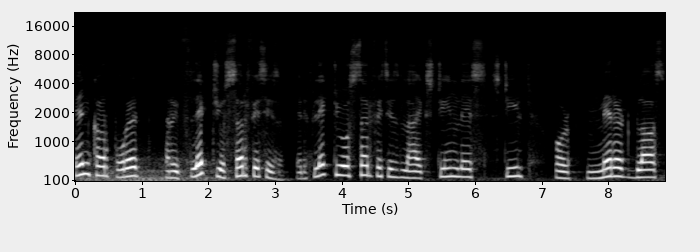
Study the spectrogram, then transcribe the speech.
incorporate reflective surfaces. Reflective surfaces like stainless steel or mirrored glass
